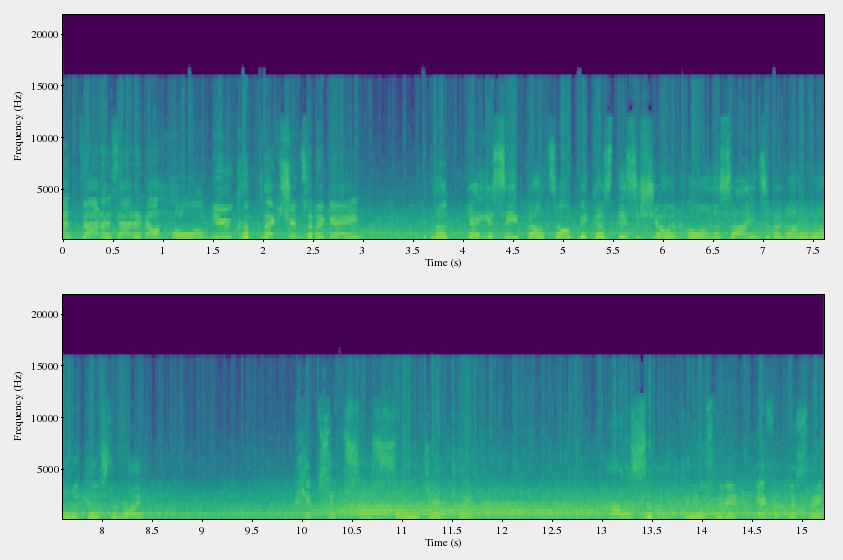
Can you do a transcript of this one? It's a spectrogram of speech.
And that has added a whole new complexion to the game. Look, get your seatbelts on because this is showing all the signs of another roller coaster ride. Clips it so, so gently. Alisson deals with it effortlessly.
